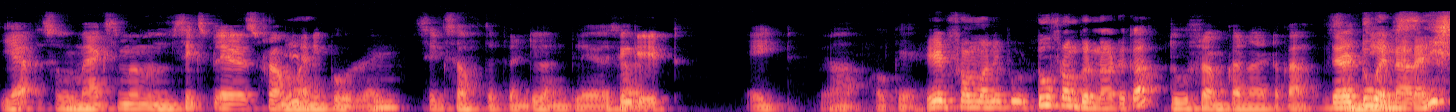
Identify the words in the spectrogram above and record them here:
Yeah, so maximum six players from Yeah. Manipur, right? Mm. Six of the 21 players. I think eight. Eight. Ah, okay. Eight from Manipur, two from Karnataka. Two from Karnataka. There are two NRIs.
